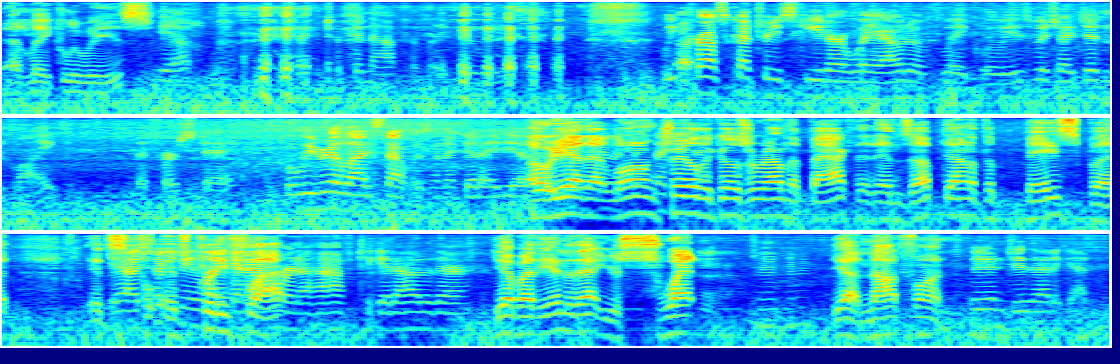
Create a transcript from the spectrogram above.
at Lake Louise. Yep. Jeff took a nap at Lake Louise. We Uh, cross country skied our way out of Lake Louise, which I didn't like the first day, but we realized that wasn't a good idea. Oh yeah, that do it the long trail day. that goes around the back that ends up down at the base, but it's yeah, it took it's me pretty like an flat. hour and a half to get out of there. Yeah, by the end of that, you're sweating. hmm Yeah, not fun. We didn't do that again.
